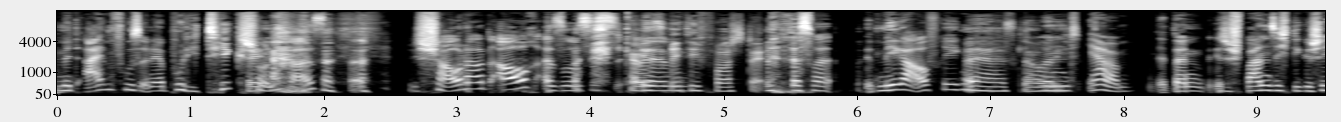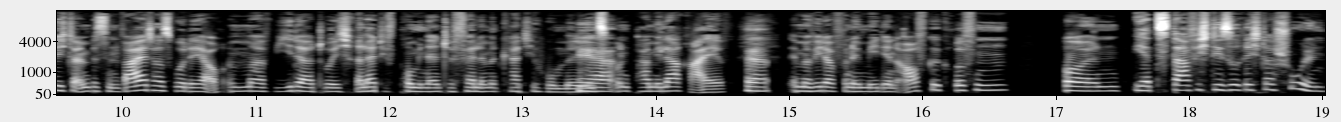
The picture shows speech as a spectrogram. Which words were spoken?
mit einem Fuß in der Politik schon fast. Shoutout auch. Also es ist, Ich kann mir das ähm, richtig vorstellen. das war mega aufregend. Ja, das glaube ich. Und ja, dann spann sich die Geschichte ein bisschen weiter. Es wurde ja auch immer wieder durch relativ prominente Fälle mit Kathi Hummels Ja. und Pamela Reif Ja. immer wieder von den Medien aufgegriffen. Und jetzt darf ich diese Richter schulen.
